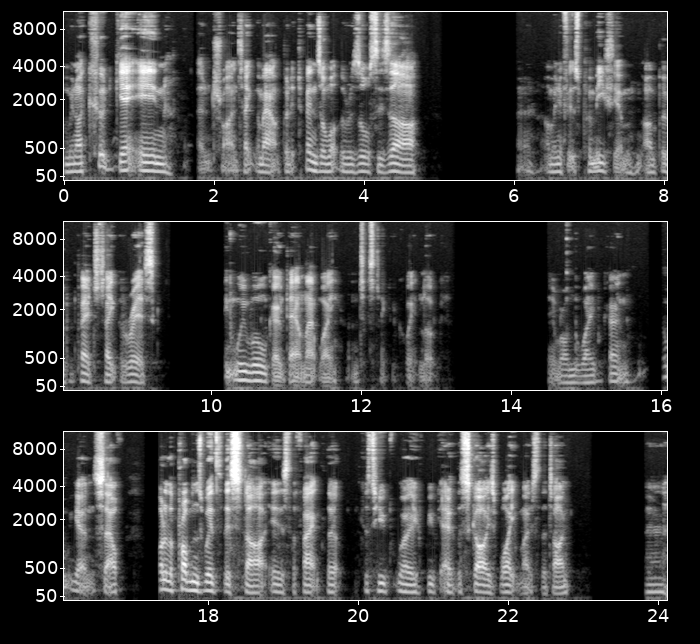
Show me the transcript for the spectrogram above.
I mean, I could get in and try and take them out, but it depends on what the resources are. Uh, I mean, if it's Promethium, I'm prepared to take the risk I think we will go down that way and just take a quick look. we're on the way. We're going. We're go south. One of the problems with this start is the fact that because you where we get the sky's white most of the time, uh,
